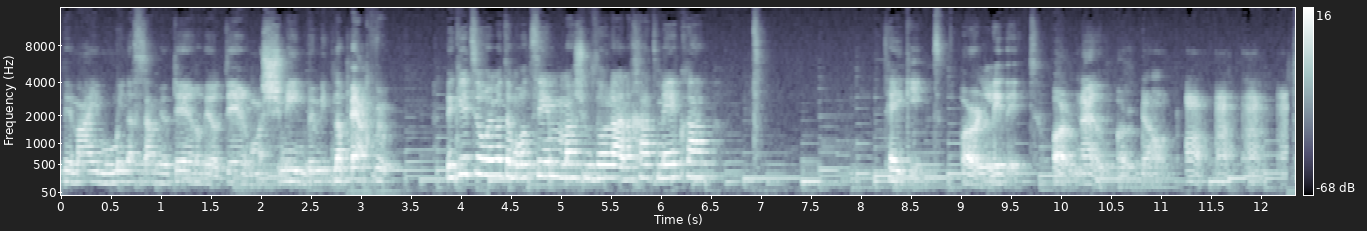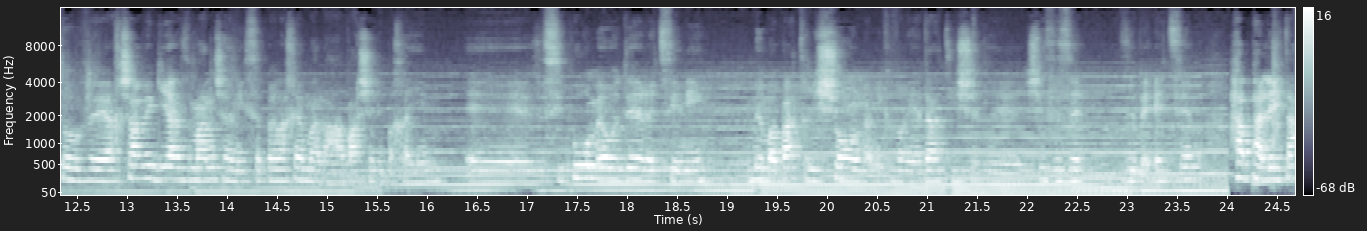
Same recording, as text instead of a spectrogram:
במים הוא מן הסתם יותר ויותר משמין ומתנפח ו... בקיצור, אם אתם רוצים משהו זול להנחת מייקאפ, take it, or leave it, or no, or don't. טוב, עכשיו הגיע הזמן שאני אספר לכם על האהבה שלי בחיים. אה, זה סיפור מאוד אה, רציני. ממבט ראשון אני כבר ידעתי שזה, שזה זה, זה בעצם הפלטה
